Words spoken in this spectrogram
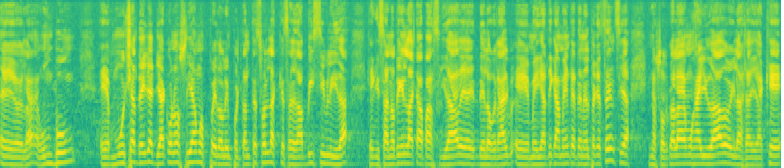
eh, un boom eh, muchas de ellas ya conocíamos, pero lo importante son las que se le da visibilidad, que quizás no tienen la capacidad de, lograr eh, mediáticamente tener presencia. Nosotros las hemos ayudado y la realidad es que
